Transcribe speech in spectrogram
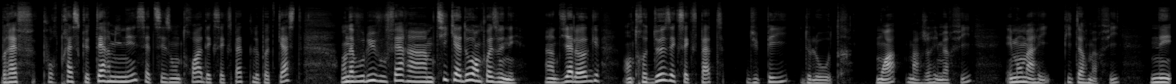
Bref, pour presque terminer cette saison 3 d'Ex-Expat, le podcast, on a voulu vous faire un petit cadeau empoisonné. Un dialogue entre deux ex-expats du pays de l'autre. Moi, Marjorie Murphy, et mon mari, Peter Murphy, né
